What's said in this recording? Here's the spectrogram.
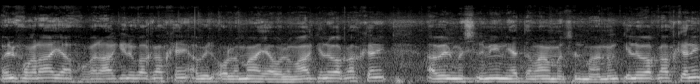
الفقراء یا فقراء کے لیے وقف کریں اول علماء یا علماء کے لیے وقف کریں اول مسلمین یا تمام مسلمانوں کے لیے وقف کریں۔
